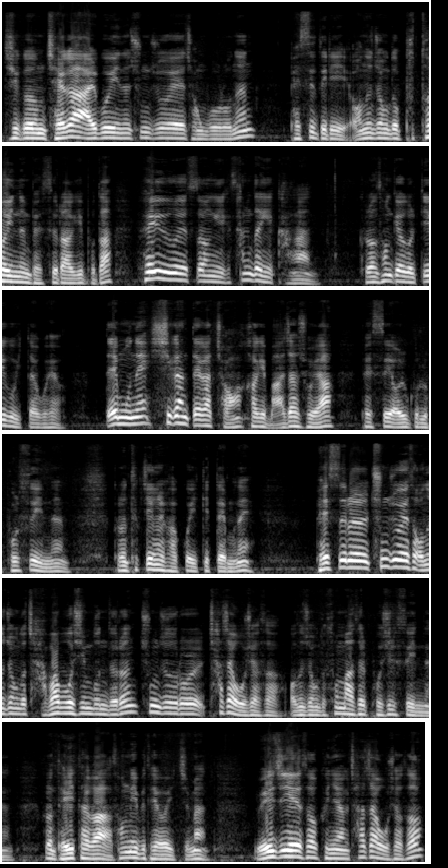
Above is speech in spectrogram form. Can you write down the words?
지금 제가 알고 있는 충주의 정보로는 베스들이 어느 정도 붙어 있는 베스라기보다 회유성이 상당히 강한 그런 성격을 띠고 있다고 해요. 때문에 시간대가 정확하게 맞아줘야 베스의 얼굴을 볼 수 있는 그런 특징을 갖고 있기 때문에 베스를 충주에서 어느 정도 잡아보신 분들은 충주를 찾아오셔서 어느 정도 손맛을 보실 수 있는 그런 데이터가 성립이 되어 있지만 외지에서 그냥 찾아오셔서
